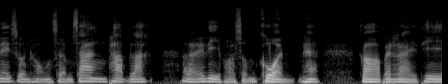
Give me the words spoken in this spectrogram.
ในส่วนของเสริมสร้างภาพลักษณ์อะไรได้ดีพอสมควรนะฮะ ก็เป็นอะไรที่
